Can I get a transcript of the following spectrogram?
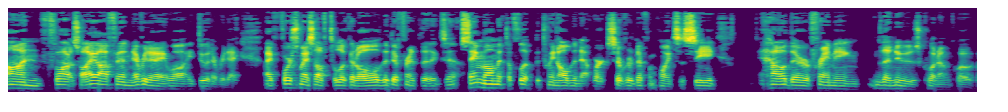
on Fox. So I often, every day, well, I do it every day. I force myself to look at all of the different, the same moment to flip between all the networks, several different points to see how they're framing the news, quote unquote.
